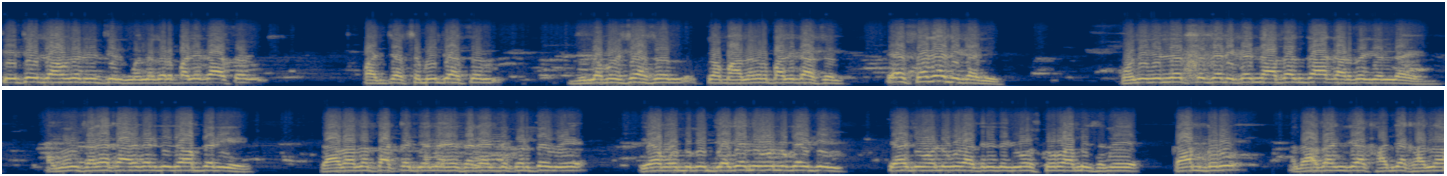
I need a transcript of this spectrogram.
ते ते जबाबदारी देतील मग नगरपालिका असेल पंचायत समिती असेल जिल्हा परिषद असेल किंवा महानगरपालिका असेल या सगळ्या ठिकाणी. कोणी जिल्ह्यात तर त्या ठिकाणी दादांचा घरचा जिल्हा आहे. म्हणून सगळ्या कार्यकर्त्याची जबाबदारी आहे. दादांना ताकद देणं हे सगळ्यांचं कर्तव्य आहे. या भूमिकेत ज्या ज्या निवडणुका येतील त्या निवडणूक रात्रीचा दिवस करू आम्ही सगळे काम करू. दादांच्या खांद्या खांदा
